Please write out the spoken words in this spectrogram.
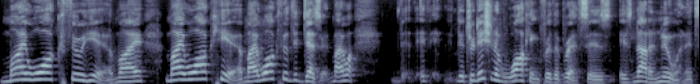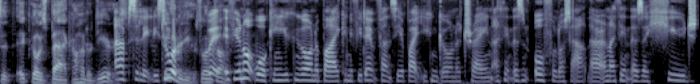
"My Walk Through Here," "My My Walk Here," "My Walk Through the Desert," "My Walk." The, the tradition of walking for the Brits is is not a new one. It's a, it goes back hundred years. Absolutely. two hundred years. But if you're not walking, you can go on a bike, and if you don't fancy a bike, you can go on a train. I think there's an awful lot out there, and I think there's a huge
